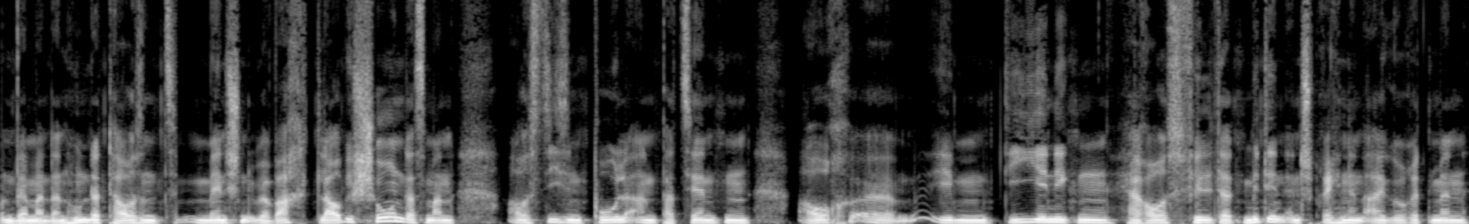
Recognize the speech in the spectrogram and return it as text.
Und wenn man dann 100.000 Menschen überwacht, glaube ich schon, dass man aus diesem Pool an Patienten auch äh, eben diejenigen herausfiltert mit den entsprechenden Algorithmen,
